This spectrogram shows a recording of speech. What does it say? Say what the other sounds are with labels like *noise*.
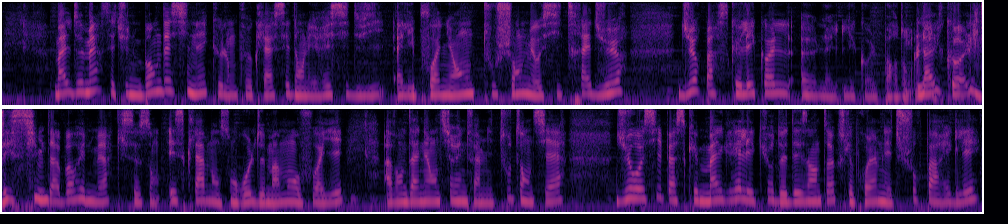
Mal de mer, c'est une bande dessinée que l'on peut classer dans les récits de vie. Elle est poignante, touchante, mais aussi très dure. Dure parce que l'école, euh, l'école, pardon, l'alcool *laughs* décime d'abord une mère qui se sent esclave dans son rôle de maman au foyer, avant d'anéantir une famille tout entière. Dure aussi parce que malgré les cures de désintox, le problème n'est toujours pas réglé.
